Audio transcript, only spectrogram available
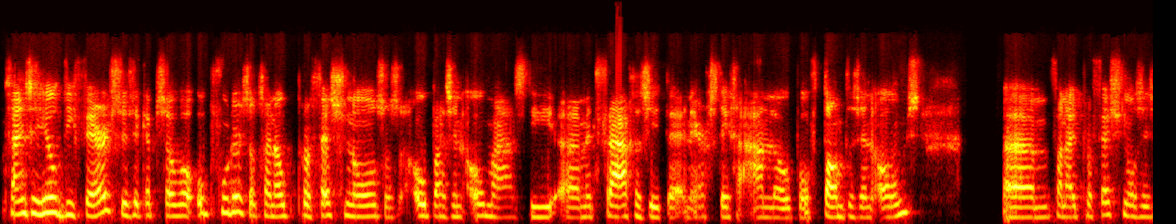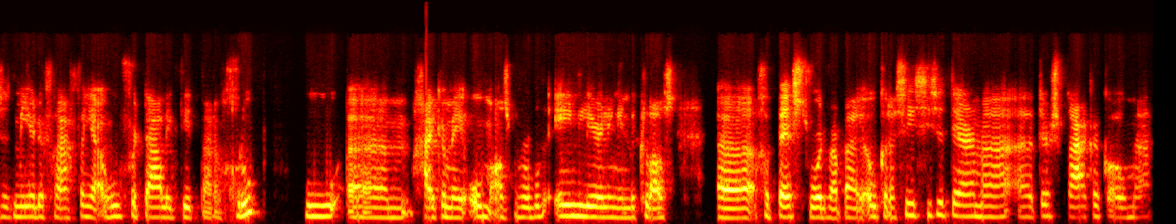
zijn ze heel divers. Dus ik heb zowel opvoeders, dat zijn ook professionals, zoals opa's en oma's, die uh, met vragen zitten en ergens tegenaan lopen, of tantes en ooms. Um, vanuit professionals is het meer de vraag van, ja, hoe vertaal ik dit naar een groep? Hoe um, ga ik ermee om als bijvoorbeeld één leerling in de klas uh, gepest wordt, waarbij ook racistische termen uh, ter sprake komen?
